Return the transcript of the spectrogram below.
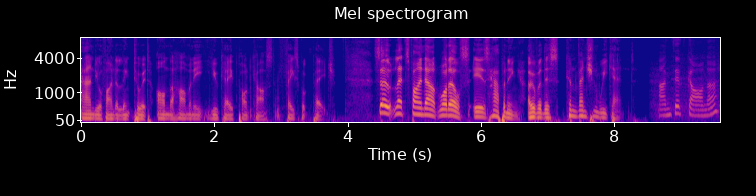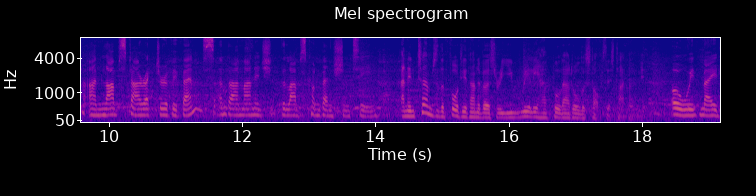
and you'll find a link to it on the Harmony UK podcast Facebook page. So let's find out what else is happening over this convention weekend. I'm Viv Garner. I'm LABBS Director of Events and I manage the LABBS Convention team. And in terms of the 40th anniversary, you really have pulled out all the stops this time, haven't you? Oh, we've made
